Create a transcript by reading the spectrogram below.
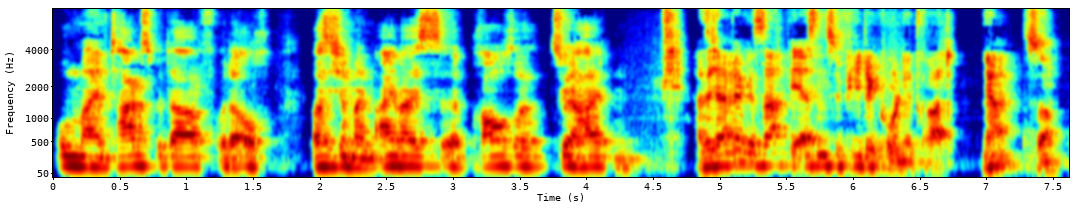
um meinen Tagesbedarf oder auch was ich an meinem Eiweiß äh, brauche, zu erhalten? Also ich habe ja gesagt, wir essen zu viele Kohlenhydrate. Ja, so.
